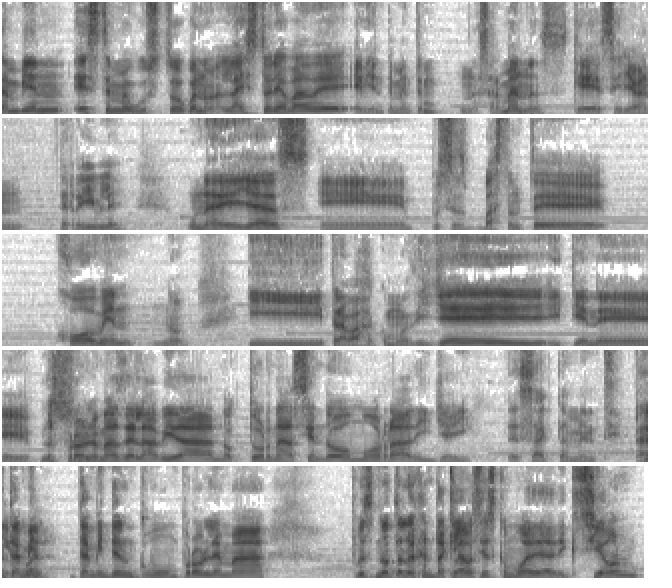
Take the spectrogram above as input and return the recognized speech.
También este me gustó. Bueno, la historia va de, evidentemente, unas hermanas que se llevan terrible. Una de ellas, eh, pues es bastante joven, ¿no? Y trabaja como DJ y tiene... Los pues, problemas de la vida nocturna siendo morra DJ. Exactamente. Tal y también, cual. también tienen como un problema. Pues no te lo dejan tan claro si es como de adicción,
